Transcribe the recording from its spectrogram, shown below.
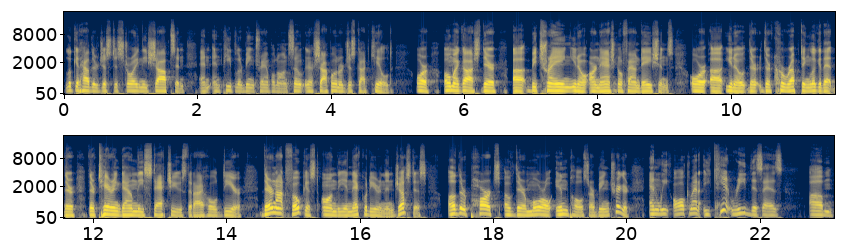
look at how they're just destroying these shops and and and people are being trampled on. So a shop owner just got killed or oh my gosh, they're uh, betraying you know our national foundations, or uh, you know they're they're corrupting. Look at that, they're they're tearing down these statues that I hold dear. They're not focused on the inequity or the injustice. Other parts of their moral impulse are being triggered, and we all come it. You can't read this as, um,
